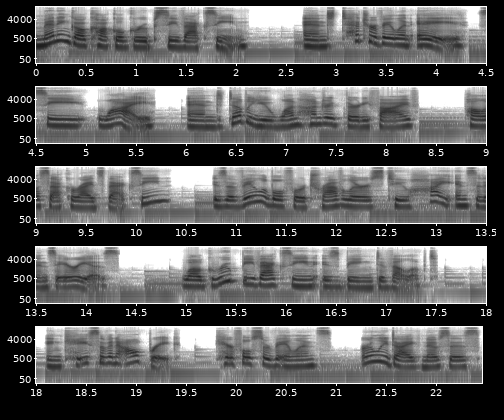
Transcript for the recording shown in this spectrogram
Meningococcal group C vaccine and tetravalent A, C, Y, and W135 polysaccharides vaccine is available for travelers to high incidence areas while Group B vaccine is being developed. In case of an outbreak, careful surveillance, early diagnosis,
